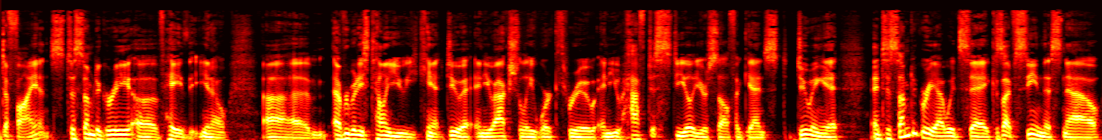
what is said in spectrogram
defiance to some degree of hey you know um, everybody's telling you you can't do it and you actually work through and you have to steel yourself against doing it and to some degree I would say because I've seen this now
